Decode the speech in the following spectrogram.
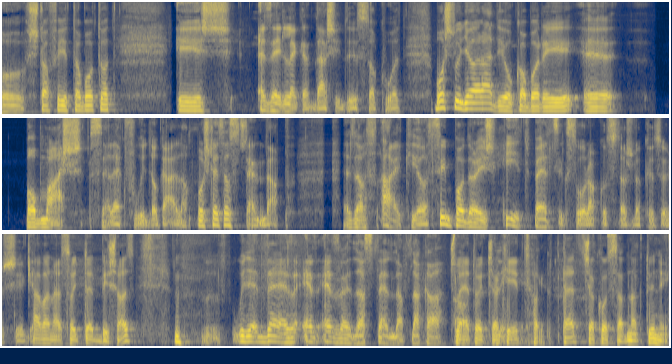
a stafétabotot, és ez egy legendás időszak volt. Most ugye a rádiókabaré más szelek fújdogálnak. Most ez a stand-up ez az állj ki a színpadra, és 7 percig szórakoztasd a közönséget. Hát van az, hogy több is az. Ugye, de ez, ez, ez lenne a stand-upnak a... És lehet, hogy csak 7 perc, csak hosszabbnak tűnik.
